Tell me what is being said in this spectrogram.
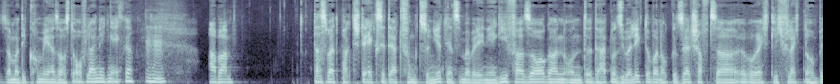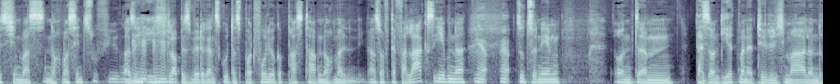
sagen wir, die kommen eher so aus der offlineigen Ecke. Mhm. Aber das war praktisch der Exit, der hat funktioniert. Jetzt sind wir bei den Energieversorgern und äh, da hat man sich überlegt, ob wir noch gesellschaftsrechtlich vielleicht noch ein bisschen was, noch was hinzufügen. Also mhm, ich mhm. glaube, es würde ganz gut ins Portfolio gepasst haben, nochmal also auf der Verlagsebene ja, ja. zuzunehmen. Und ähm, da sondiert man natürlich mal und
